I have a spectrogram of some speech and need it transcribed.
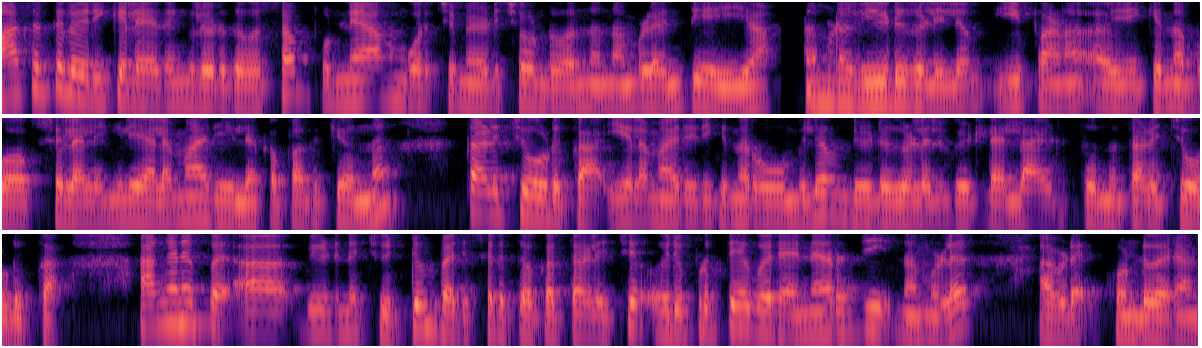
മാസത്തിൽ മാസത്തിലൊരിക്കൽ ഏതെങ്കിലും ഒരു ദിവസം പുണ്യാഹം കുറച്ച് മേടിച്ചുകൊണ്ട് വന്ന് നമ്മൾ എന്ത് ചെയ്യുക? നമ്മുടെ വീടുകളിലും ഈ പണ ഇരിക്കുന്ന ബോക്സിൽ അല്ലെങ്കിൽ ഈ അലമാരിയിലൊക്കെ പതുക്കെ ഒന്ന് തളിച്ചു കൊടുക്കുക. ഈ അലമാരി ഇരിക്കുന്ന റൂമിലും വീടുകളിലും വീട്ടിലെല്ലായിടത്തും ഒന്ന് തളിച്ചു കൊടുക്കുക. അങ്ങനെ വീടിന് ചുറ്റും പരിസരത്തൊക്കെ തളിച്ച് ഒരു പ്രത്യേക ഒരു എനർജി നമ്മൾ അവിടെ കൊണ്ടുവരാൻ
